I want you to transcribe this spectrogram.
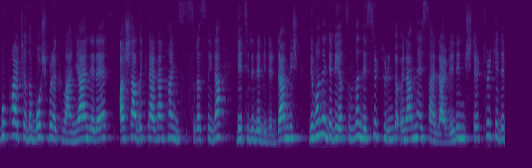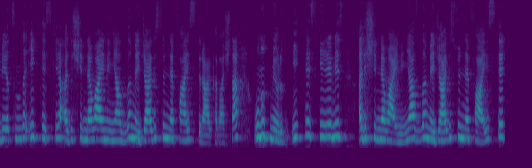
Bu parçada boş bırakılan yerlere aşağıdakilerden hangisi sırasıyla getirilebilir denmiş. Divan edebiyatında nesir türünde önemli eserler verilmiştir. Türk edebiyatında ilk tezkiri Alişir Nevai'nin yazdığı Mecalisün Nefais'tir arkadaşlar. Unutmuyoruz ilk tezkirimiz Alişir Nevai'nin yazdığı Mecalisün Nefais'tir.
